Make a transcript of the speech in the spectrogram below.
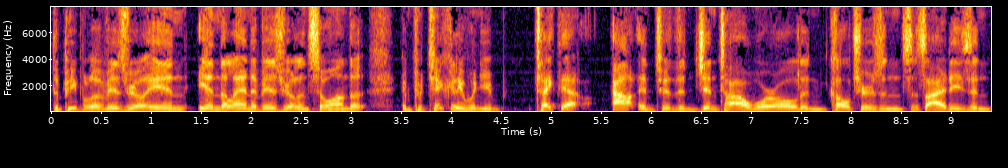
the people of Israel in in the land of Israel and so on. The, and particularly when you take that out into the Gentile world and cultures and societies and,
